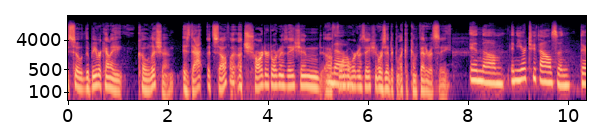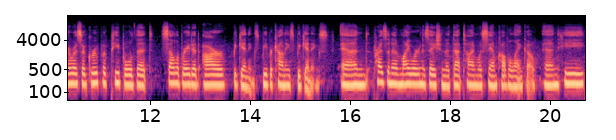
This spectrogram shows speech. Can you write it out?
So the Beaver County Coalition is that itself a, a chartered organization, a No. formal organization, or is it a, like a confederacy? In um, in the year 2000, there was a group of people that celebrated our beginnings, Beaver County's beginnings. And president of my organization at that time was Sam Kovalenko, and he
